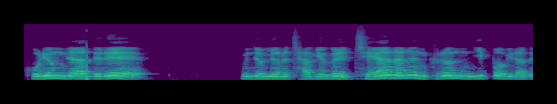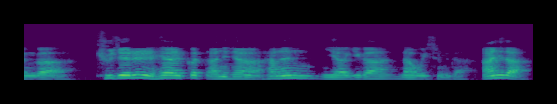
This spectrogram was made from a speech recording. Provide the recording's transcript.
고령자들의 운전면허 자격을 제한하는 그런 입법이라든가 규제를 해야 할 것 아니냐 하는 이야기가 나오고 있습니다. 아니다.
